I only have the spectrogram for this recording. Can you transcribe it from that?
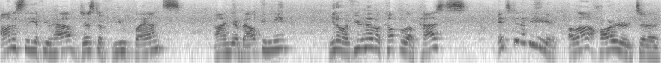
Honestly, if you have just a few plants on your balcony, you know, if you have a couple of pests, it's gonna be a lot harder to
